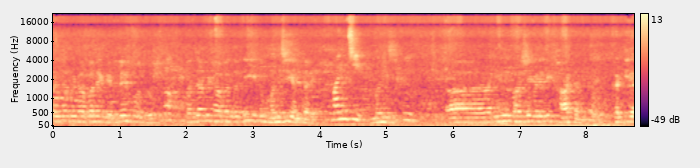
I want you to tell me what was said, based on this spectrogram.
ಪಂಜಾಬಿ ಢಾಬಾನಾಗ ಎಲ್ಲೇ ಹೋದ್ರು ಪಂಜಾಬಿ ಢಾಬಾದಲ್ಲಿ ಇದು ಮಂಜಿ ಅಂತಾರೆ. ಮಂಜಿ. ಮಂಜಿ. ಇನ್ನೊಂದು ಭಾಷೆಗಳಲ್ಲಿ ಹಾಟ್ ಅಂತಾರೆ ಕಟಿಯ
